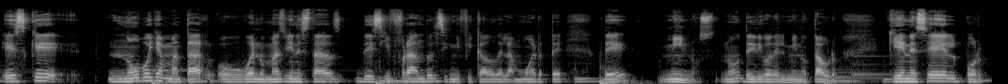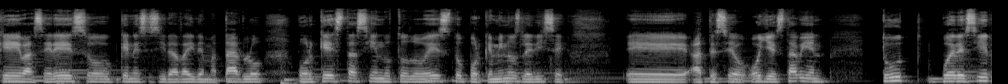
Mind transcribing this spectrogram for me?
es que no voy a matar, o bueno, más bien está descifrando el significado de la muerte de Minos, ¿no? De, digo, del Minotauro. ¿Quién es él? ¿Por qué va a hacer eso? ¿Qué necesidad hay de matarlo? ¿Por qué está haciendo todo esto? Porque Minos le dice eh, a Teseo, oye, está bien, tú puedes ir,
